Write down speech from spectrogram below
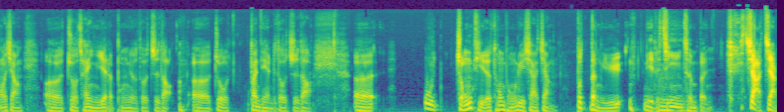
我想呃做餐饮业的朋友都知道，呃做饭店的都知道，呃。物总体的通膨率下降，不等于你的经营成本下降，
